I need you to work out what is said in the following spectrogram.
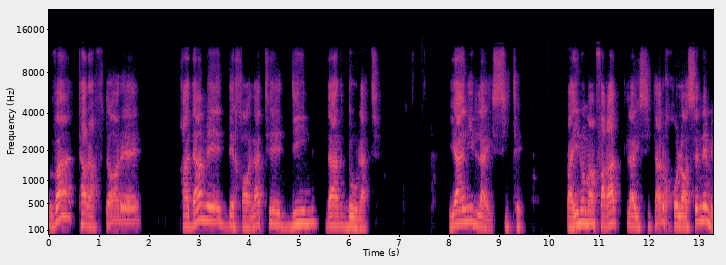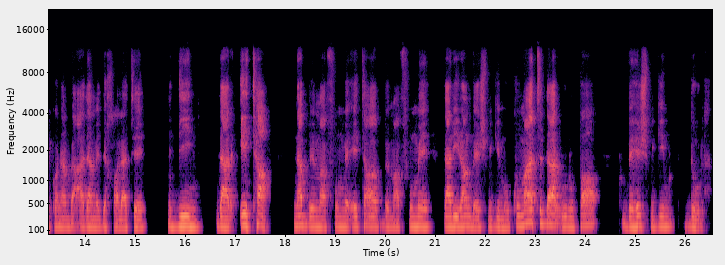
و طرفدار عدم دخالت دین در دولت. یعنی لایسیته. و اینو من فقط لایسیته رو خلاصه نمی کنم به عدم دخالت دین در État. نه به مفهوم État به مفهوم در ایران بهش میگیم حکومت در اروپا بهش میگیم دولت.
